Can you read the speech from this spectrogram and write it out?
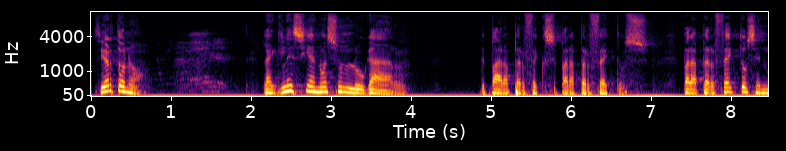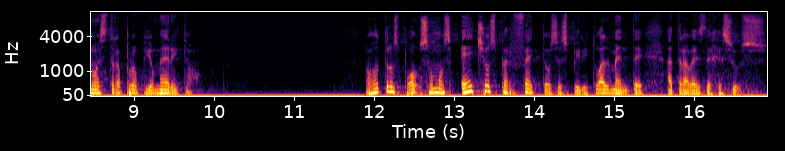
¿Cierto o no? La iglesia no es un lugar de para, para perfectos, para perfectos en nuestro propio mérito. Nosotros somos hechos perfectos espiritualmente a través de Jesús.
